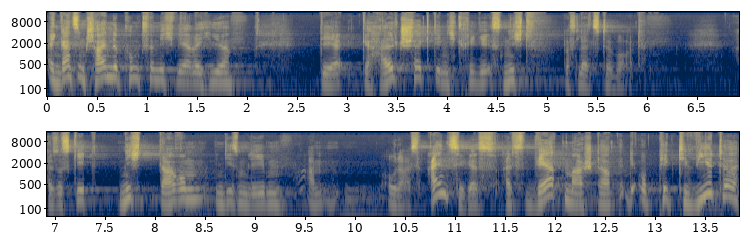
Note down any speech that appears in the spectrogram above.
Ein ganz entscheidender Punkt für mich wäre hier, der Gehaltscheck, den ich kriege, ist nicht das letzte Wort. Also es geht nicht darum, in diesem Leben am oder als einziges, als Wertmaßstab, die objektivierte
